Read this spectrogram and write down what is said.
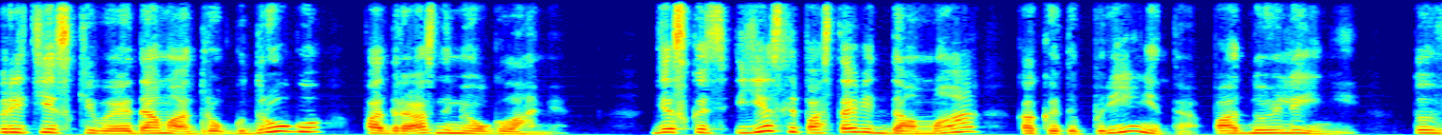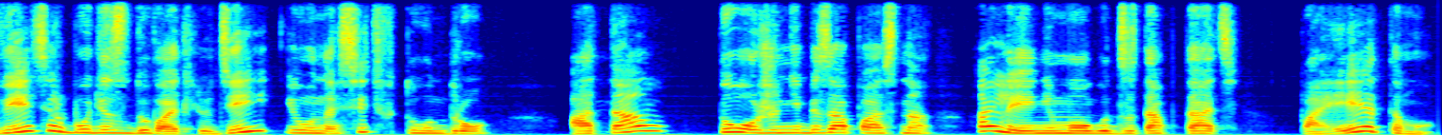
притискивая дома друг к другу под разными углами. Дескать, если поставить дома, как это принято, по одной линии, то ветер будет сдувать людей и уносить в тундру. А там тоже небезопасно, олени могут затоптать. Поэтому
